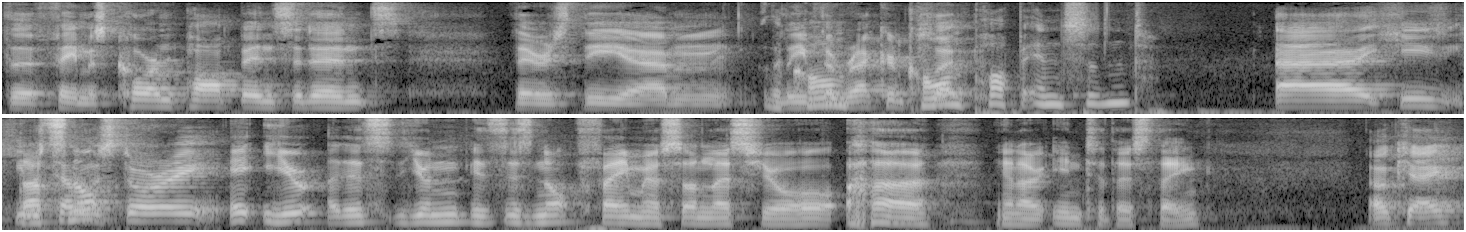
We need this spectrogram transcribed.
the famous corn pop incident. There's the, um, The leave corn, the record corn clip. pop incident. Uh, he he was That's telling not- a story. It, you, it's, you, this is not famous unless you're, uh, you know, into this thing. Okay,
